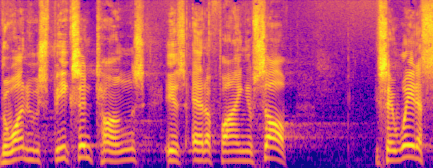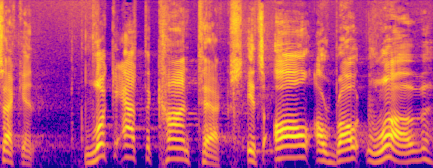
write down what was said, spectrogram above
The one who speaks in tongues is edifying himself. You say, wait a second. Look at the context. It's all about love.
